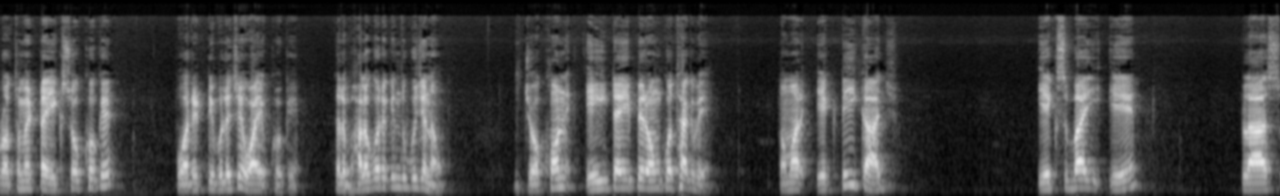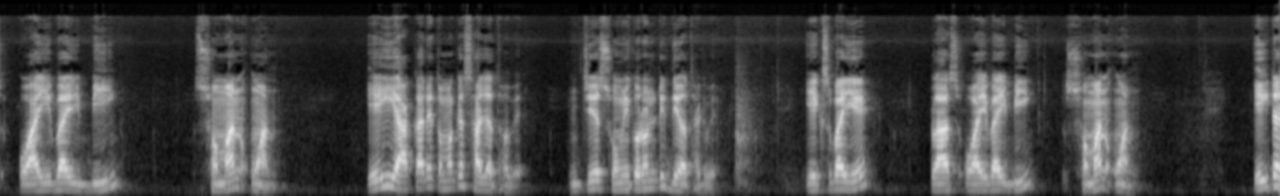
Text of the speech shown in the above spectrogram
প্রথমেরটা এক্স অক্ষকে পরেরটি বলেছে ওয়াই অক্ষকে। তাহলে ভালো করে কিন্তু বুঝে নাও। যখন এই টাইপের অঙ্ক থাকবে, তোমার একটিই কাজ x by a plus y by b সমান ওয়ান এই আকারে তোমাকে সাজাতে হবে, যে সমীকরণটি দেওয়া থাকবে। X by a plus y by b সমান ওয়ান এইটা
